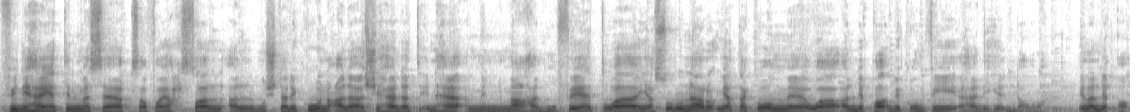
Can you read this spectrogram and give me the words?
في نهاية المساق سوف يحصل المشتركون على شهادة إنهاء من معهد مفيت ويسرنا رؤيتكم واللقاء بكم في هذه الدورة. إلى اللقاء.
